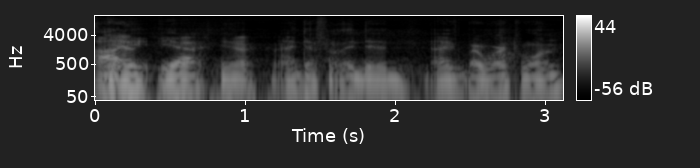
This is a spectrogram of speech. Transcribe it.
I yeah yeah I definitely did. I, I worked one.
